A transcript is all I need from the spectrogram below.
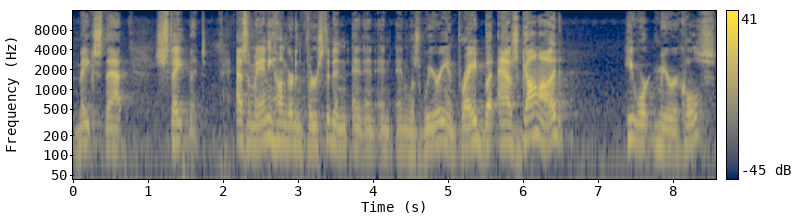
makes that statement. As a man, he hungered and thirsted and, and, and, and was weary and prayed, but as God, he worked miracles.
